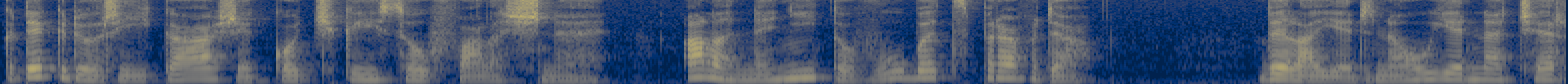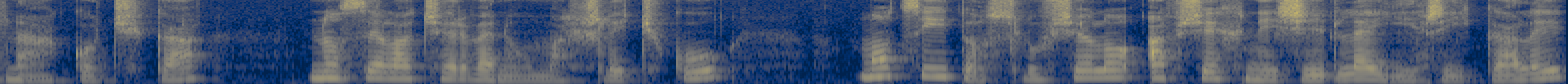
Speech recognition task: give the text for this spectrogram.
Kde kdo říká, že kočky jsou falešné, ale není to vůbec pravda. Byla jednou jedna černá kočka, nosila červenou mašličku, moc jí to slušelo a všechny židle jí říkali,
